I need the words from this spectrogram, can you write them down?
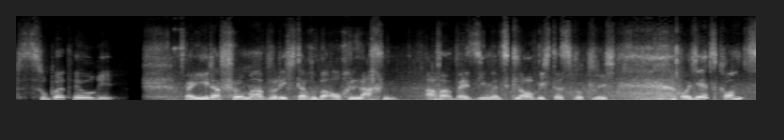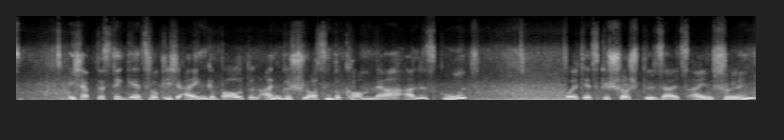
Super Theorie. Bei jeder Firma würde ich darüber auch lachen. Aber bei Siemens glaube ich das wirklich. Und jetzt kommt's. Ich habe das Ding jetzt wirklich eingebaut und angeschlossen bekommen. Ja, alles gut. Wollte jetzt Geschirrspülsalz einfüllen.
